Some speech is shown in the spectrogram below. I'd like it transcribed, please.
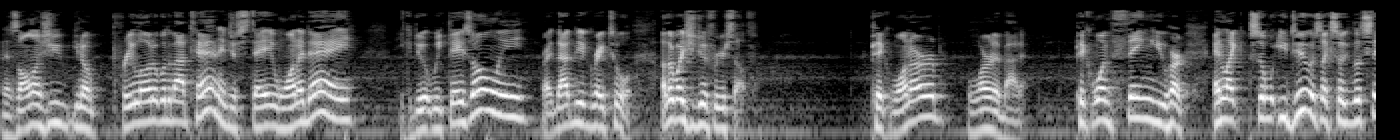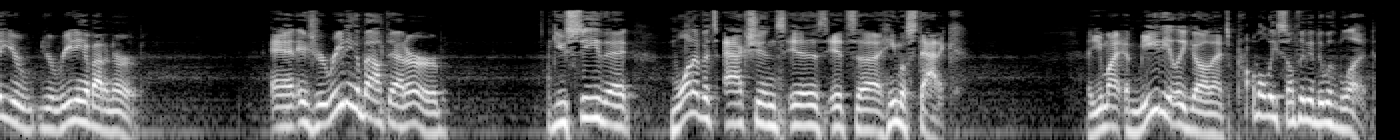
and as long as you, you know, preload it with about 10 and just stay one a day, you could do it weekdays only, right? That'd be a great tool. Otherwise, you do it for yourself. Pick one herb, learn about it. Pick one thing you heard. And like, so what you do is like, so let's say you're, you're reading about an herb and as you're reading about that herb, you see that one of its actions is it's uh, hemostatic. And you might immediately go, that's probably something to do with blood.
